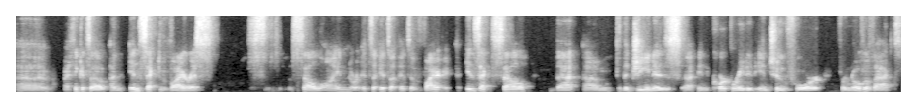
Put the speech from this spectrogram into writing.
uh, I think it's a an insect virus s- cell line, or it's a it's a it's a vir- insect cell that um, the gene is uh, incorporated into for for Novavax.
